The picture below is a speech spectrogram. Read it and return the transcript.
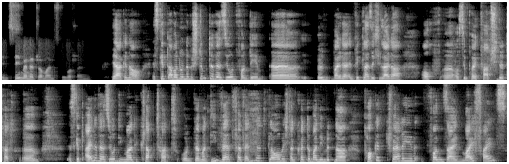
Den C-Manager meinst du wahrscheinlich. Ja, genau. Es gibt aber nur eine bestimmte Version von dem, äh, weil der Entwickler sich leider auch äh, aus dem Projekt verabschiedet hat. Ähm, es gibt eine Version, die mal geklappt hat und wenn man die verwendet, glaube ich, dann könnte man die mit einer Pocket Query von seinen MyFinds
